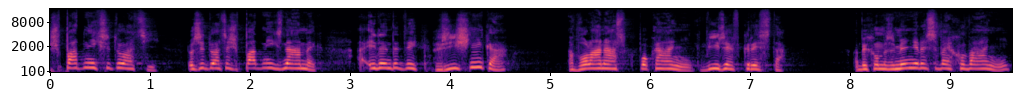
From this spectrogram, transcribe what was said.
špatných situací, do situace špatných známek a identity hříšníka a volá nás k pokání, k víře v Krista. Abychom změnili své chování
